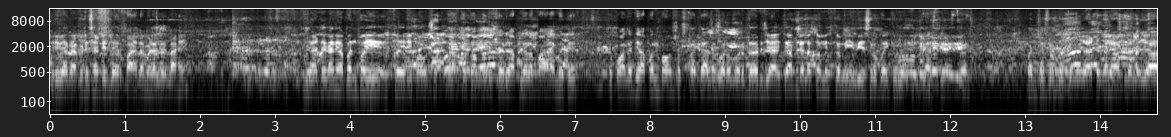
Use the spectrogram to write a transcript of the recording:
हिरव्या काकडीसाठी दर पाहायला मिळालेला आहे. या ठिकाणी आपण पै कैरी पाहू शकता तोतापुरी कैरी आपल्याला पाहायला मिळते. तर क्वालिटी आपण पाहू शकता त्याचबरोबर दर जे आहे ते आपल्याला कमीत कमी वीस रुपये किलो होते. जास्तीत जास्त पंचवीस रुपये किलो या ठिकाणी आपल्याला या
